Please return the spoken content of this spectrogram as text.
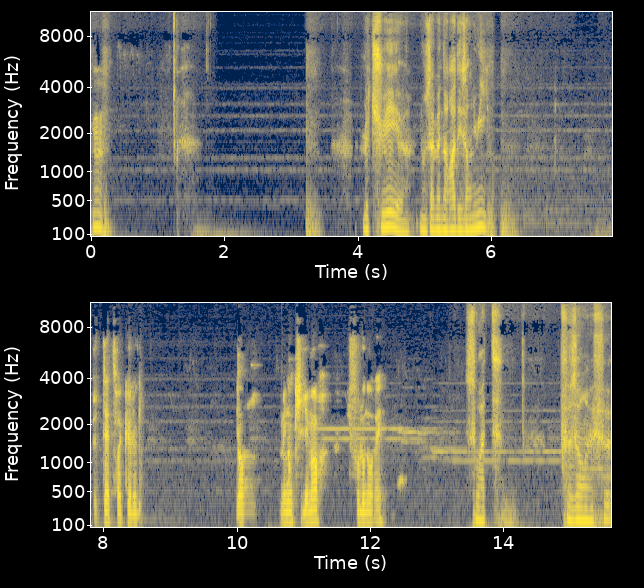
Hmm. Le tuer euh, nous amènera des ennuis. Peut-être que le non, mais non qu'il est mort, il faut l'honorer. Soit. Faisons un feu.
